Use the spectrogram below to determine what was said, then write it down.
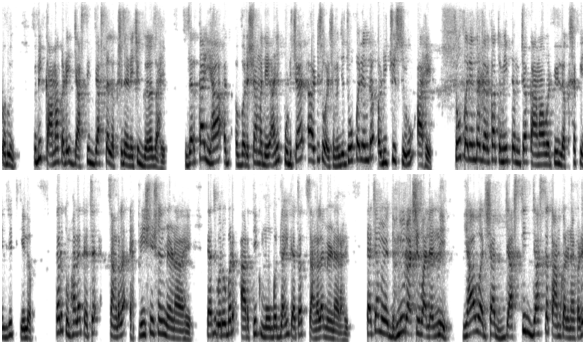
करून तुम्ही कामाकडे जास्तीत जास्त लक्ष देण्याची गरज आहे. जर का ह्या वर्षामध्ये आणि पुढच्या अडीच वर्ष म्हणजे जोपर्यंत अडीची सुरू आहे तोपर्यंत जर का तुम्ही तुमच्या कामावरती लक्ष केंद्रित केलं तर तुम्हाला त्याचं चांगला अप्रिशिएशन मिळणार आहे. त्याचबरोबर आर्थिक मोबदलाही त्याचा चांगला मिळणार आहे. त्याच्यामुळे धनुराशीवाल्यांनी ह्या वर्षात जास्तीत जास्त काम करण्याकडे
